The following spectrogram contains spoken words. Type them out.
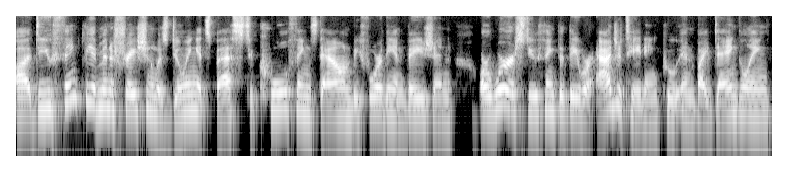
Uh, do you think the administration was doing its best to cool things down before the invasion? Or worse, do you think that they were agitating Putin by dangling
